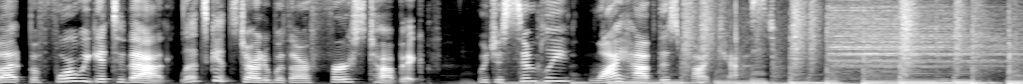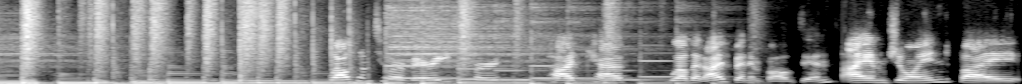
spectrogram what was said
But before we get to that, let's get started with our first topic, which is simply why have this podcast? Welcome to our very first podcast, well, that I've been involved in. I am joined by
